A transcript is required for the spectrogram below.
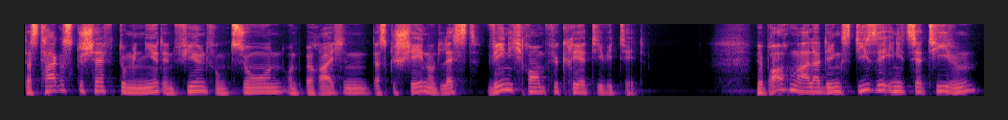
Das Tagesgeschäft dominiert in vielen Funktionen und Bereichen das Geschehen und lässt wenig Raum für Kreativität. Wir brauchen allerdings diese Initiativen,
